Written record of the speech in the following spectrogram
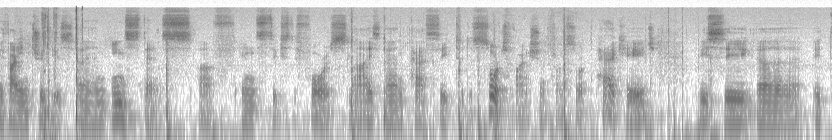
if I introduce an instance of int64 slice and pass it to the sort function from sort package, we see uh, it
